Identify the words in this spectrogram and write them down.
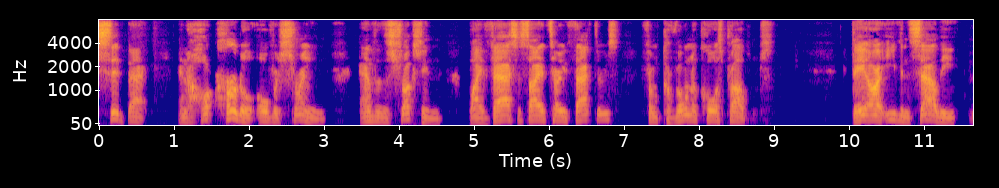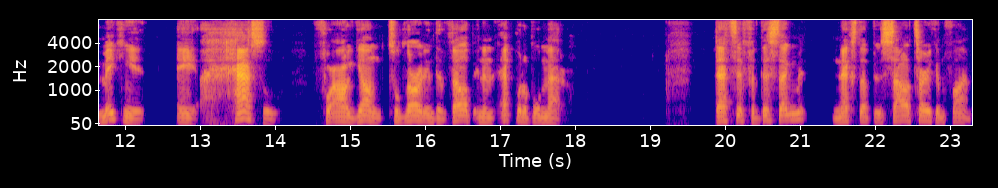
sit back and hurdle over strain and the destruction by vast societary factors from corona caused problems. They are even sadly making it a hassle for our young to learn and develop in an equitable manner. That's it for this segment. Next up is solitary confinement.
